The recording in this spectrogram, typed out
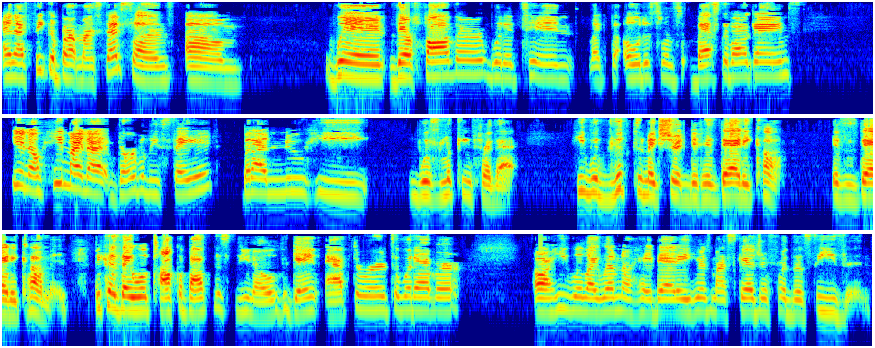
And I think about my stepsons. Um, when their father would attend like the oldest one's basketball games, you know, he might not verbally say it, but I knew he was looking for that. He would look to make sure did his daddy come? Is his daddy coming? Because they will talk about this, you know, the game afterwards or whatever. Or he would like let him know, hey daddy, here's my schedule for the season.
